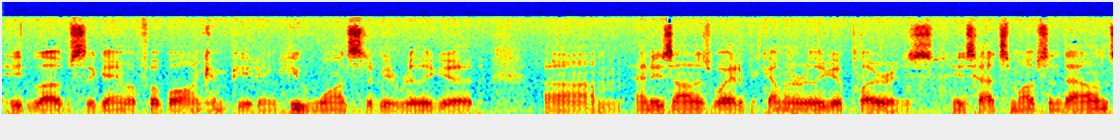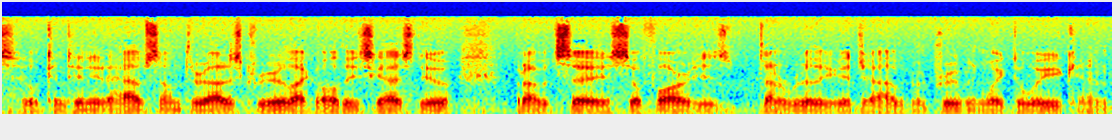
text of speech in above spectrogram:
he loves the game of football and competing. He wants to be really good, um, and he's on his way to becoming a really good player. He's he's had some ups and downs. He'll continue to have some throughout his career, like all these guys do. But I would say so far he's done a really good job of improving week to week, and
